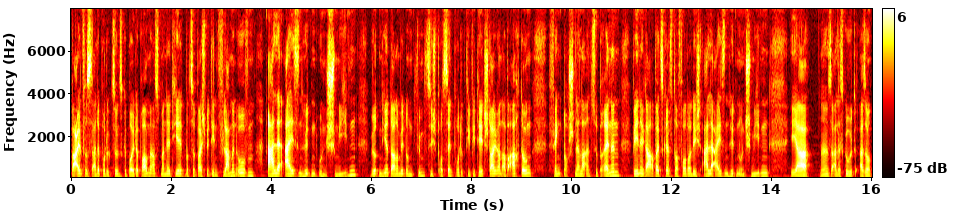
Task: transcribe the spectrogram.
Beeinflusst alle Produktionsgebäude. Brauchen wir erstmal nicht. Hier hätten wir zum Beispiel den Flammenofen. Alle Eisenhütten und Schmieden würden hier damit um 50% Produktivität steigern. Aber Achtung, fängt noch schneller an zu brennen. Weniger Arbeitskräfte erforderlich. Alle Eisenhütten und Schmieden. Ja, ne, ist alles gut. Also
